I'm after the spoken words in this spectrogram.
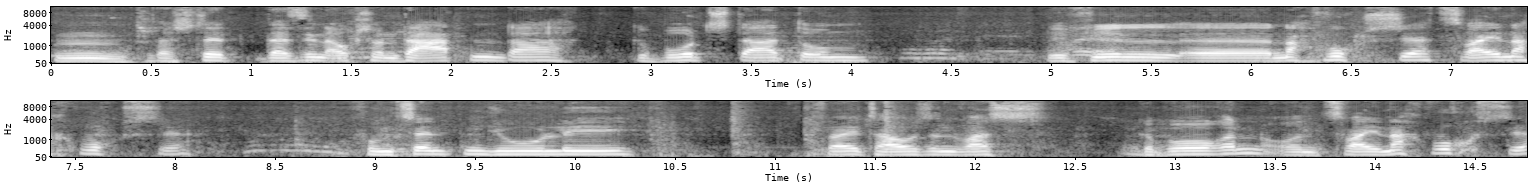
Hm, da steht, da sind auch schon Daten da, Geburtsdatum, wie viel äh, Nachwuchs, ja, zwei Nachwuchs, ja, vom 10. Juli 2000 was geboren und zwei Nachwuchs, ja.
